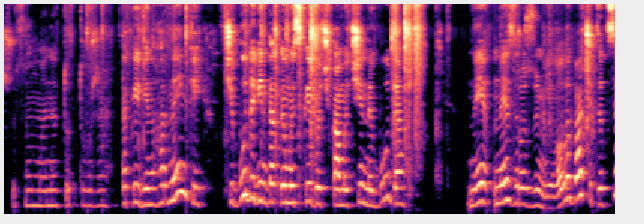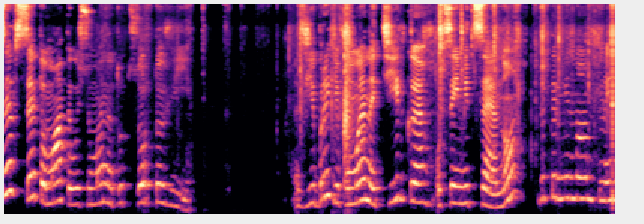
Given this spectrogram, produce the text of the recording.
Що це у мене тут теж? Такий він гарненький. Чи буде він такими скибочками, чи не буде, не, не зрозуміло. Але бачите, це все томати ось у мене тут сортові. З гібридів у мене тільки оцей міцено детермінантний.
